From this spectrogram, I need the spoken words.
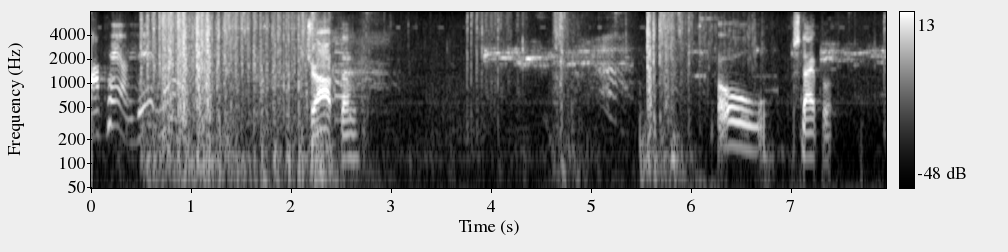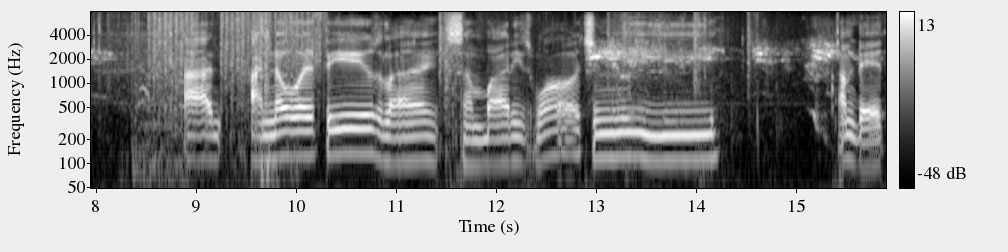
Okay, I'm dead now. Dropped them. Oh, sniper. I I know it feels like somebody's watching me. I'm dead.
